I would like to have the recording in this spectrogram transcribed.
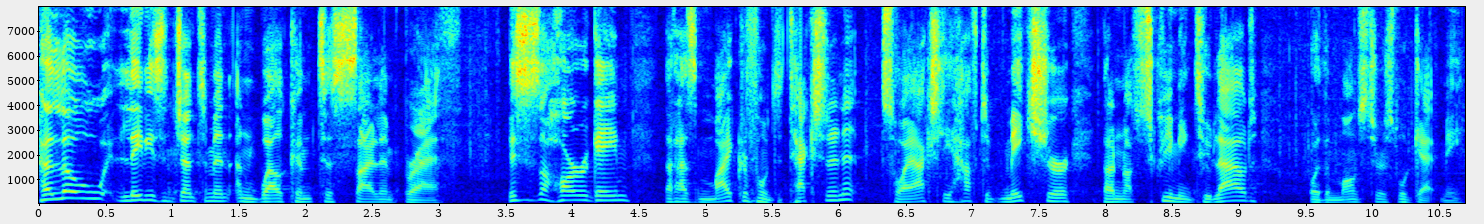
Hello, ladies and gentlemen, and welcome to Silent Breath. This is a horror game that has microphone detection in it, so I actually have to make sure that I'm not screaming too loud, or the monsters will get me.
